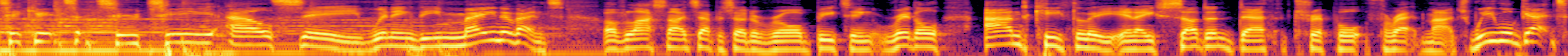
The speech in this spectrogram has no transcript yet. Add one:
ticket to TLC, winning the main event of last night's episode of Raw, beating Riddle and Keith Lee in a sudden death triple threat match. We will get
